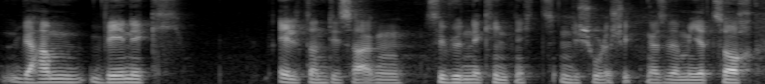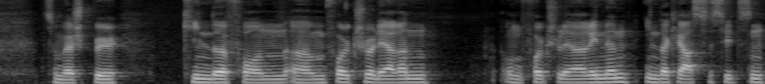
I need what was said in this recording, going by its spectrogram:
wir haben wenig Eltern, die sagen, sie würden ihr Kind nicht in die Schule schicken. Also wir haben jetzt auch zum Beispiel Kinder von ähm, Volksschullehrern und Volksschullehrerinnen in der Klasse sitzen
